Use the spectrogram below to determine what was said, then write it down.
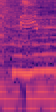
耳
